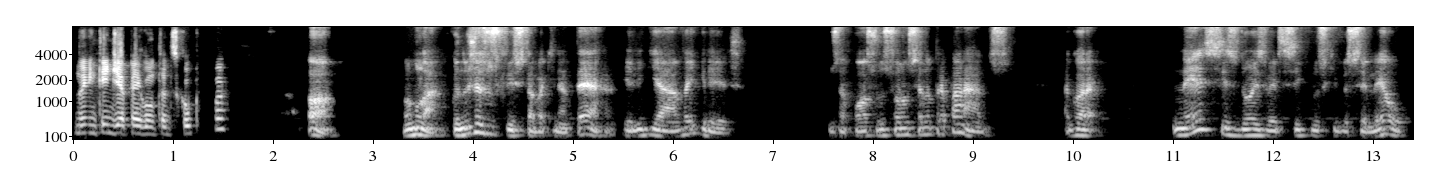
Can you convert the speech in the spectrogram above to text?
Não entendi a pergunta, desculpa. Ó, vamos lá. Quando Jesus Cristo estava aqui na Terra, ele guiava a igreja. Os apóstolos foram sendo preparados. Agora, nesses dois versículos que você leu,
